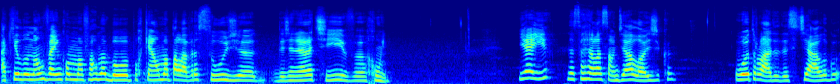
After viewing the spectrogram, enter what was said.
Aquilo não vem como uma forma boa, porque é uma palavra suja, degenerativa, ruim. E aí, nessa relação dialógica, o outro lado desse diálogo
